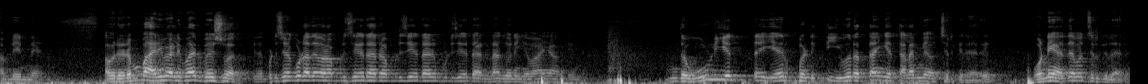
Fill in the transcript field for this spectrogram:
அப்படின்னு. அவர் ரொம்ப அறிவாளி மாதிரி பேசுவார். இதை இப்படி செய்யக்கூடாது அவர் அப்படி செய்கிறாரு அப்படி செய்கிறாரு இப்படி செய்கிறாரு நான் சொன்னீங்க வாயா அப்படின்னு. இந்த ஊழியத்தை ஏற்படுத்தி இவரைத்தான் இங்கே தலைமையாக வச்சுருக்கிறாரு. உடனே அதை வச்சிருக்கிறாரு.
